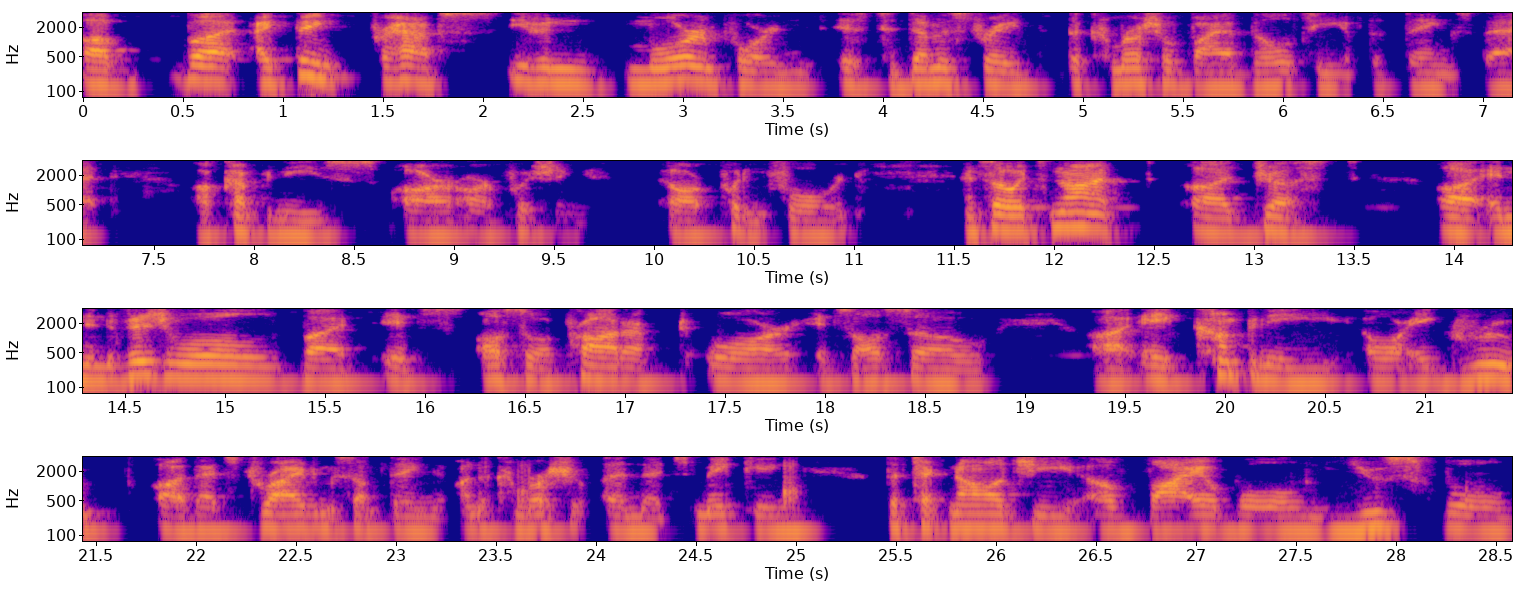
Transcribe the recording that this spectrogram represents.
Uh, but I think perhaps even more important is to demonstrate the commercial viability of the things that uh, companies are are pushing, are putting forward, and so it's not uh, just uh, an individual, but it's also a product or it's also uh, a company or a group uh, that's driving something on the commercial and that's making the technology a viable, useful,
